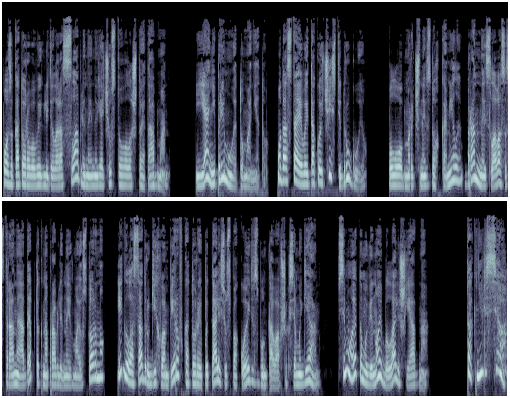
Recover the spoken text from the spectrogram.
поза которого выглядела расслабленной, но я чувствовала, что это обман. «Я не приму эту монету. Удостаивай такой чести другую. Полуобморочный вздох Камилы, бранные слова со стороны адепток, направленные в мою сторону, и голоса других вампиров, которые пытались успокоить взбунтовавшихся магиан. Всему этому виной была лишь я одна. «Так нельзя!»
